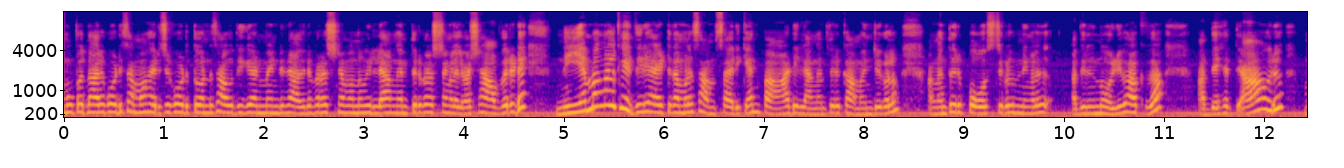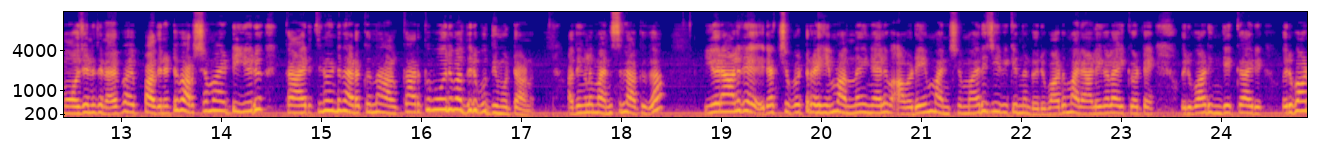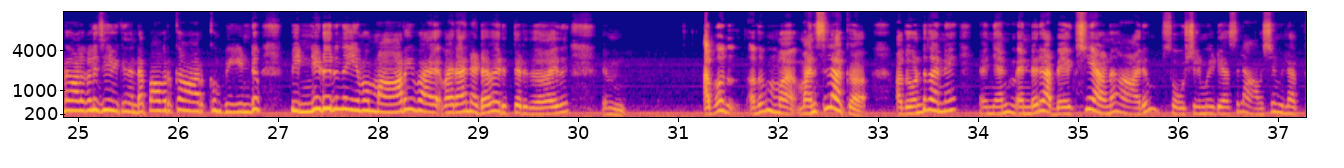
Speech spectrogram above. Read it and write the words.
മുപ്പത്തിനാല് കോടി സമാഹരിച്ച് കൊടുത്തുകൊണ്ട് സൗദി ഗവൺമെന്റിന് അതിന് പ്രശ്നമൊന്നുമില്ല അങ്ങനത്തെ ഒരു പ്രശ്നങ്ങളില്ല. പക്ഷെ അവരുടെ നിയമങ്ങൾക്കെതിരായിട്ട് നമ്മൾ സംസാരിക്കാൻ പാടില്ല. അങ്ങനത്തെ ഒരു കമന്റുകളും അങ്ങനത്തെ ഒരു പോസ്റ്റുകളും നിങ്ങൾ അതിൽ നിന്ന് ഒഴിവാക്കുക. അദ്ദേഹത്തെ ആ ഒരു മോചനത്തിന് അത് പതിനെട്ട് വർഷമായിട്ട് ഈ ഒരു കാര്യത്തിന് വേണ്ടി നടക്കുന്ന ആൾക്കാർക്ക് പോലും അതൊരു ബുദ്ധിമുട്ടാണ്. അത് നിങ്ങൾ മനസ്സിലാക്കുക. ഈ ഒരാൾ രക്ഷപ്പെട്ട് റഹീം വന്നു കഴിഞ്ഞാലും അവിടെയും മനുഷ്യന്മാർ ജീവിക്കുന്നുണ്ട്. ഒരുപാട് മലയാളികളായിക്കോട്ടെ ഒരുപാട് ഇന്ത്യക്കാർ ഒരുപാട് ആളുകൾ ജീവിക്കുന്നുണ്ട്. അപ്പോൾ അവർക്ക് ആർക്കും വീണ്ടും പിന്നീട് ഒരു നിയമം മാറി വരാൻ ഇടവരുത്തരുത്. അതായത് അപ്പോൾ അത് മനസ്സിലാക്കുക. അതുകൊണ്ട് തന്നെ ഞാൻ എന്റെ ഒരു അപേക്ഷയാണ് ആരും സോഷ്യൽ മീഡിയാസിൽ ആവശ്യമില്ലാത്ത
